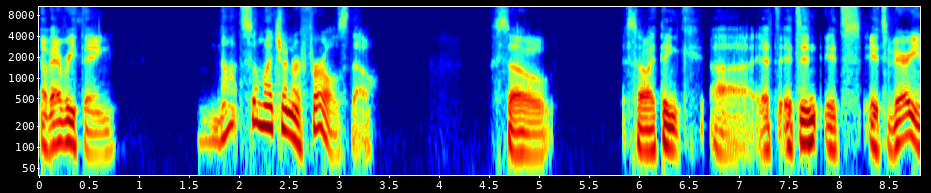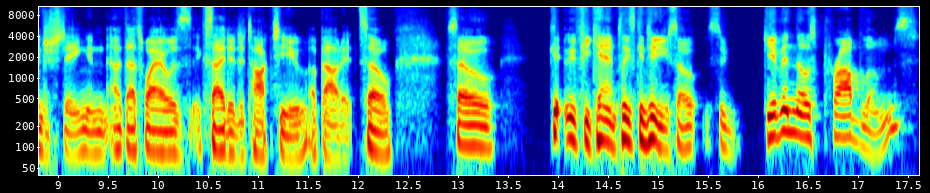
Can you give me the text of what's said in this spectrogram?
of everything. Not so much on referrals though. So so I think uh, it's it's in, it's it's very interesting, and uh, that's why I was excited to talk to you about it. So, so if you can, please continue. So, so given those problems,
